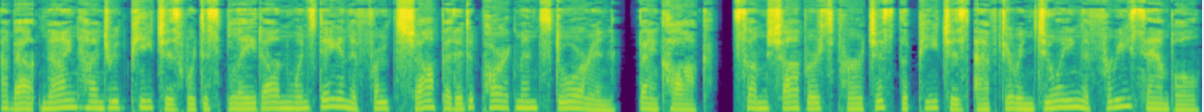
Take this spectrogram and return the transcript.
About 900 peaches were displayed on Wednesday in a fruit shop at a department store in Bangkok. Some shoppers purchased the peaches after enjoying a free sample.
